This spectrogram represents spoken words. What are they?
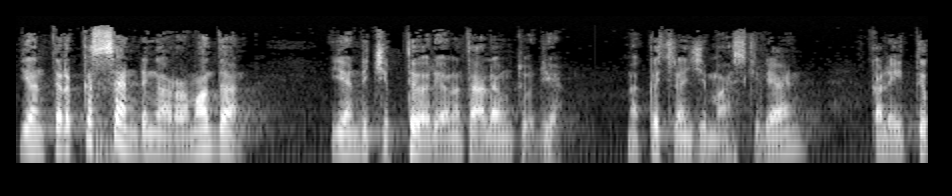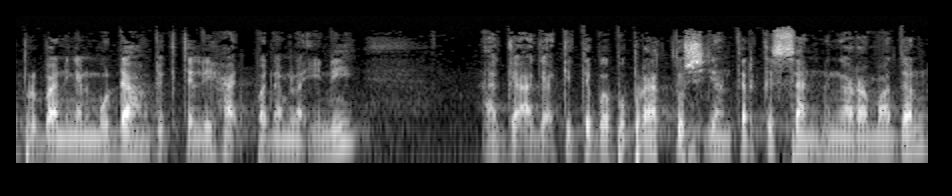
yang terkesan dengan Ramadan yang dicipta oleh Allah Taala untuk dia. Maka sedang jemaah sekalian, kalau itu perbandingan mudah untuk kita lihat pada malam ini, agak-agak kita berapa peratus yang terkesan dengan Ramadan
